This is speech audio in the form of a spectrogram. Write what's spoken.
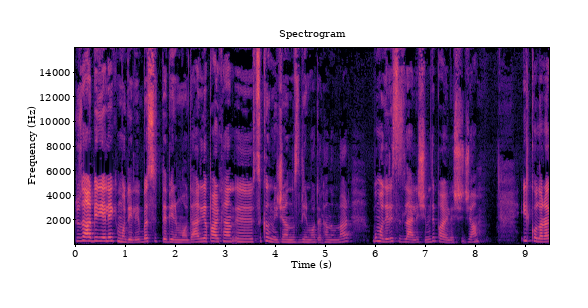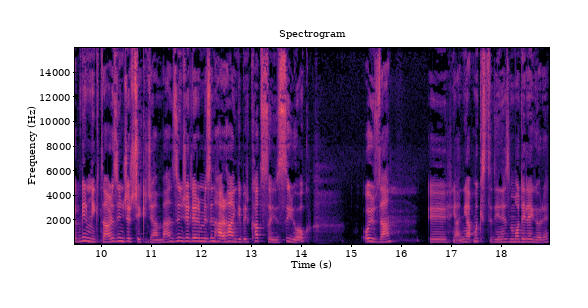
Güzel bir yelek modeli, basit de bir model. Yaparken e, sıkılmayacağınız bir model hanımlar. Bu modeli sizlerle şimdi paylaşacağım. İlk olarak bir miktar zincir çekeceğim ben. Zincirlerimizin herhangi bir kat sayısı yok. O yüzden e, yani yapmak istediğiniz modele göre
